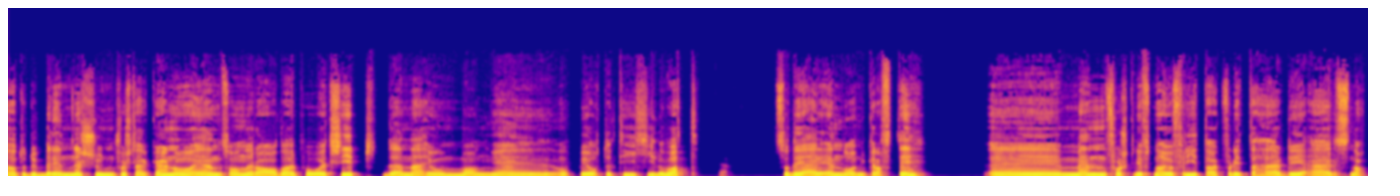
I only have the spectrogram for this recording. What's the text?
at du brenner sund forsterkeren og en sånn radar på et skip, den er jo mange oppi 8-10 kilowatt, så det er enormt kraftig. Eh, Men forskriften har jo fritak, for dette her det er snakk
